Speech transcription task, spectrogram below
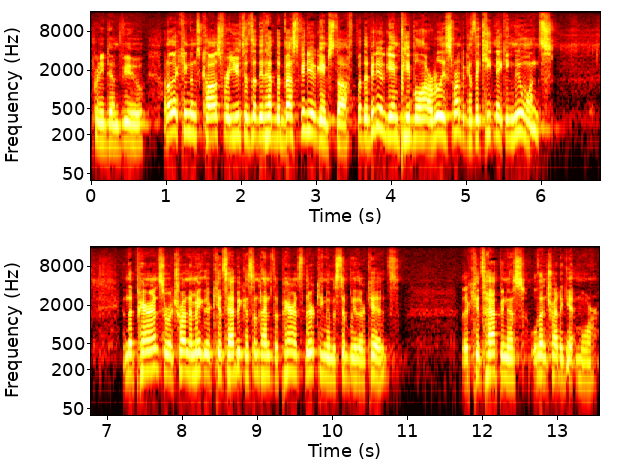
pretty dim view. Another kingdom's cause for youth is that they'd have the best video game stuff, but the video game people are really smart because they keep making new ones. And the parents who are trying to make their kids happy, because sometimes the parents, their kingdom is simply their kids. Their kids' happiness will then try to get more.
